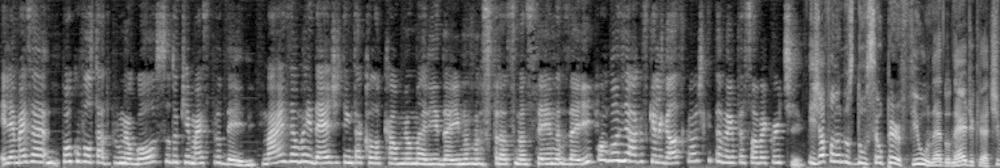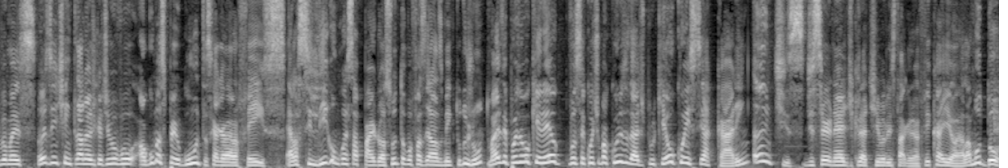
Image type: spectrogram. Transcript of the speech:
ele é mais é, um pouco voltado pro meu gosto do que mais pro dele. Mas é uma ideia de tentar colocar colocar o meu marido aí numas próximas cenas aí, com alguns jogos que ele gosta, que eu acho que também o pessoal vai curtir. E já falando do seu perfil, né, do Nerd Criativa, mas antes de a gente entrar no Nerd Criativa, eu vou. Algumas perguntas que a galera fez, elas se ligam com essa parte do assunto, então eu vou fazer elas meio que tudo junto. Mas depois eu vou querer que você conte uma curiosidade, porque eu conheci a Karen antes de ser Nerd Criativa no Instagram. Fica aí, ó. Ela mudou.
